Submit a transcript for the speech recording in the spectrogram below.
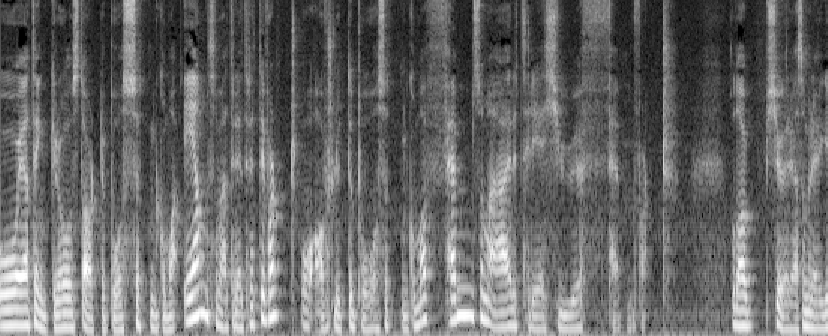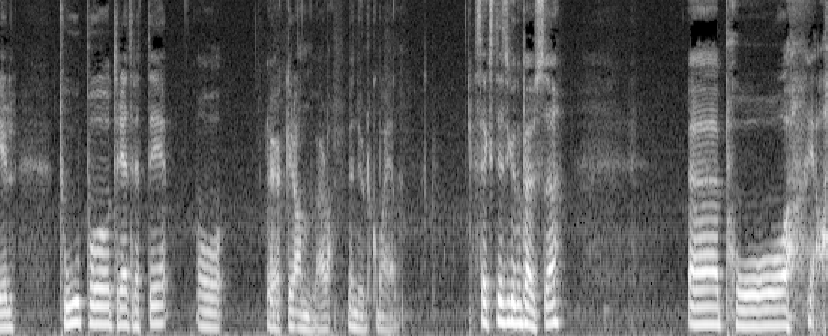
Og jeg tenker å starte på 17,1, som er 3.30 fart, og avslutte på 17,5, som er 3.25 fart. Og da kjører jeg som regel to på 3.30 og øker annenhver med 0,1. 60 sekunder pause eh, på ja,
